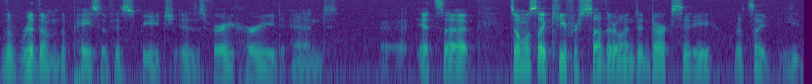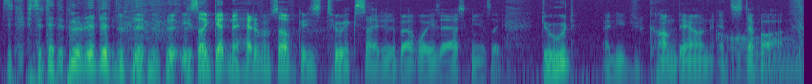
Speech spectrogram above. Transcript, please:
the rhythm, the pace of his speech is very hurried, and uh, it's a it's almost like Kiefer Sutherland in Dark City, where it's like he, he's like getting ahead of himself because he's too excited about what he's asking. It's like, dude, I need you to calm down and step off.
